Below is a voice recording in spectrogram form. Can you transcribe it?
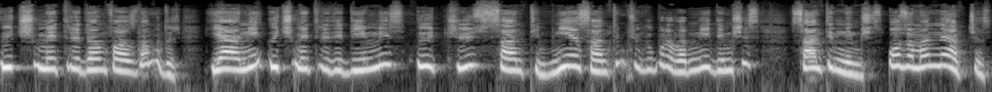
3 metreden fazla mıdır? Yani 3 metre dediğimiz 300 santim. Niye santim? Çünkü buraları ne demişiz? Santim demişiz. O zaman ne yapacağız?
